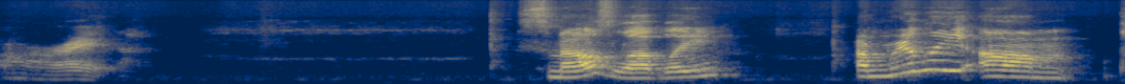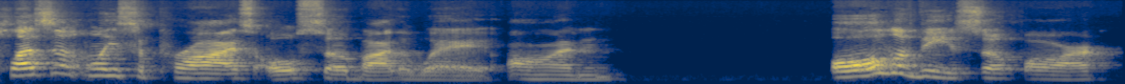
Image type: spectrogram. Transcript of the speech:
all right. Smells lovely. I'm really um pleasantly surprised also by the way on all of these so far.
